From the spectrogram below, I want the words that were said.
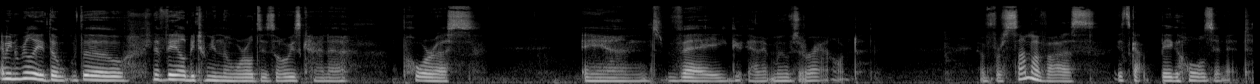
I mean, really, the the the veil between the worlds is always kind of porous and vague, and it moves around. And for some of us, it's got big holes in it.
